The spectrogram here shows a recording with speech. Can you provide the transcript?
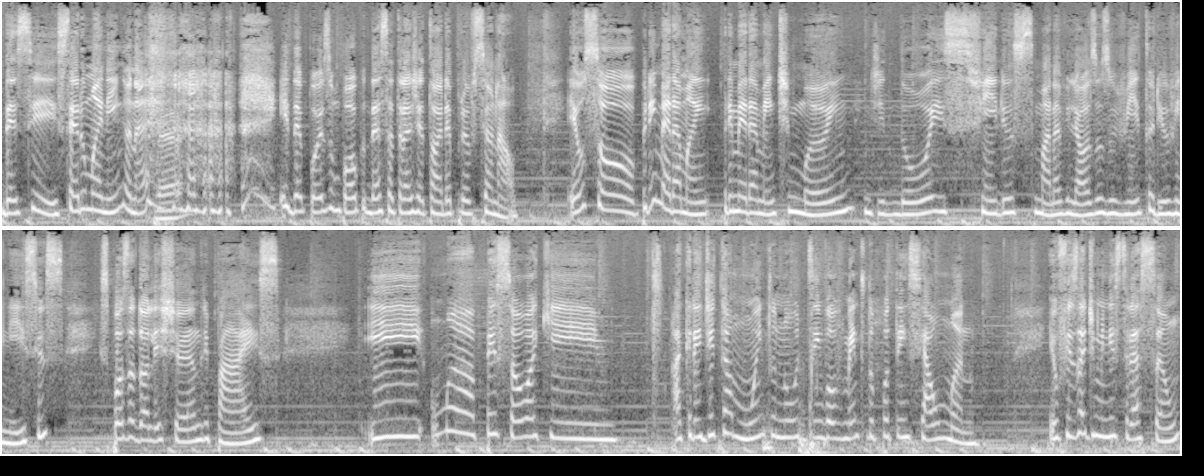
desse ser humaninho, né? e depois um pouco dessa trajetória profissional. Eu sou primeira mãe, primeiramente mãe de dois filhos maravilhosos, o Vitor e o Vinícius, esposa do Alexandre Paz e uma pessoa que acredita muito no desenvolvimento do potencial humano. Eu fiz administração,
